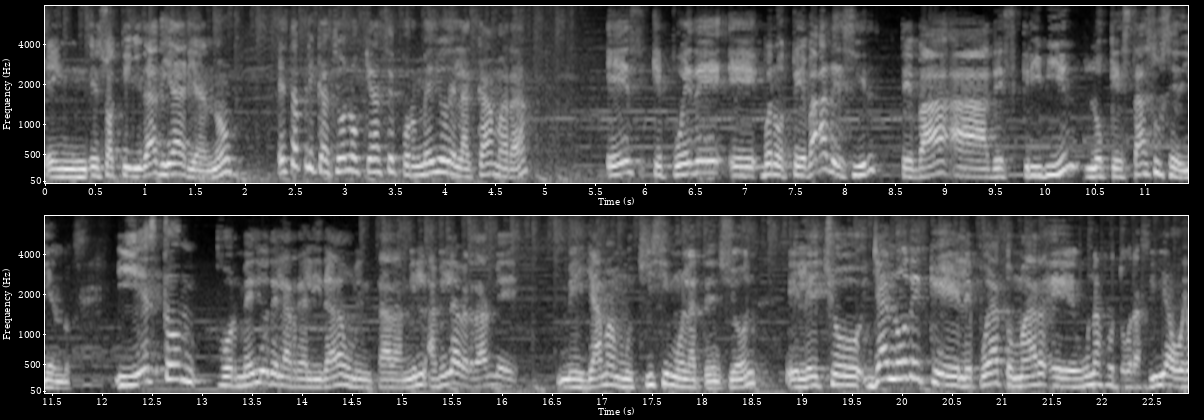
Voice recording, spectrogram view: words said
en, en, su actividad diaria, ¿no? Esta aplicación lo que hace por medio de la cámara es que puede, eh, bueno, te va a decir te va a describir lo que está sucediendo. Y esto por medio de la realidad aumentada. A mí, la verdad me, me llama muchísimo la atención el hecho, ya no de que le pueda tomar eh, una fotografía o,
